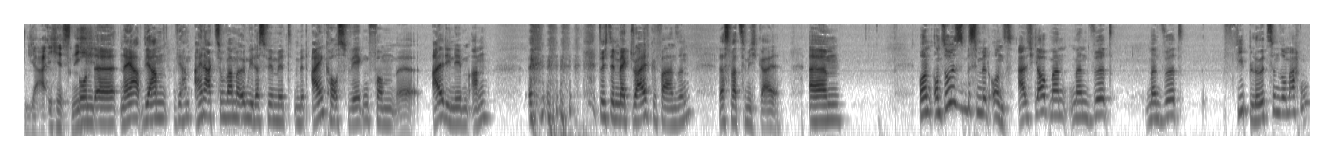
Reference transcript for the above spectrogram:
ja, ich jetzt nicht. Und äh, naja, wir haben, wir haben eine Aktion war mal irgendwie, dass wir mit, mit Einkaufswegen vom äh, Aldi nebenan durch den McDrive gefahren sind. Das war ziemlich geil. Ähm, und, und so ist es ein bisschen mit uns. Also ich glaube, man, man, wird, man wird viel Blödsinn so machen.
